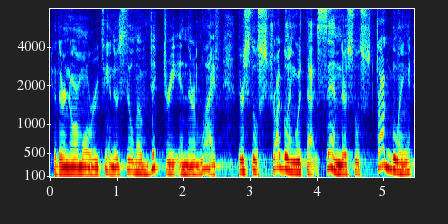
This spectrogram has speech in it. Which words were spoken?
to their normal routine. There's still no victory in their life. They're still struggling with that sin. They're still struggling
